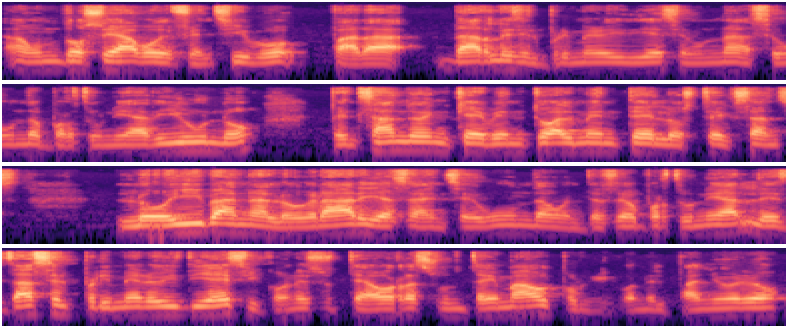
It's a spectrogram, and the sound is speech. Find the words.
a un doceavo defensivo para darles el primero y diez en una segunda oportunidad y uno, pensando en que eventualmente los Texans lo iban a lograr, ya sea en segunda o en tercera oportunidad, les das el primero y diez y con eso te ahorras un timeout porque con el pañuelo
